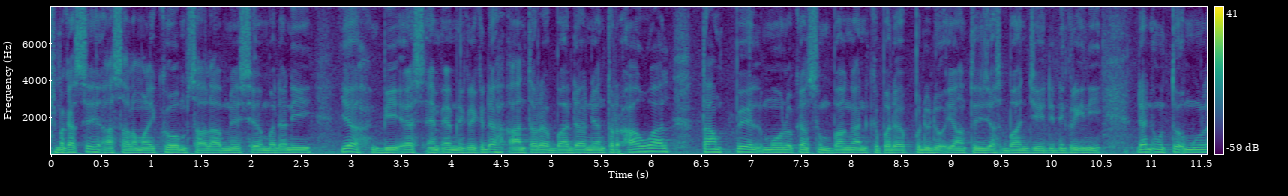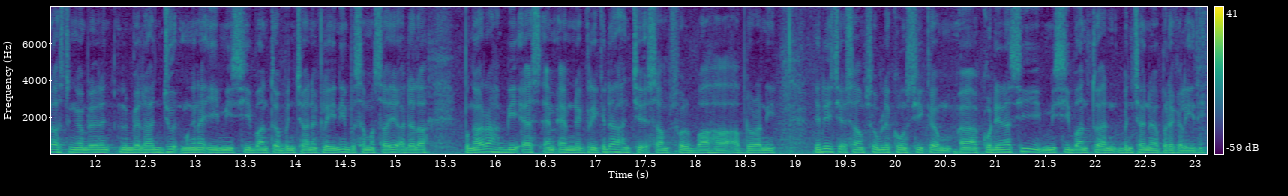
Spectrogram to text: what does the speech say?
Terima kasih. Assalamualaikum. Salam Malaysia Madani. Ya, BSMM Negeri Kedah antara badan yang terawal tampil menghulurkan sumbangan kepada penduduk yang terjejas banjir di negeri ini. Dan untuk mengulas dengan lebih lanjut mengenai misi bantuan bencana kali ini bersama saya adalah pengarah BSMM Negeri Kedah Encik Samsul Baha Abdurrani. Jadi Encik Samsul boleh kongsikan uh, koordinasi misi bantuan bencana pada kali ini.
